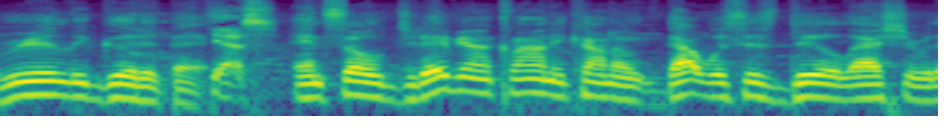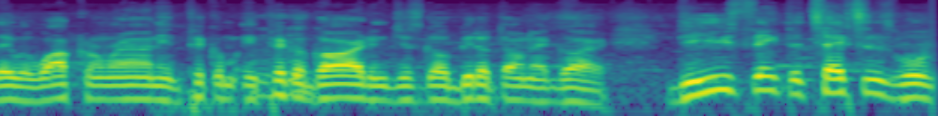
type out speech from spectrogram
really good at that. Yes. And so Jadeveon Clowney kind of that was his deal last year where they would walk around and pick, 'em- he'd Mm-hmm. pick a guard and just go beat up on that guard. Do you think the Texans will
